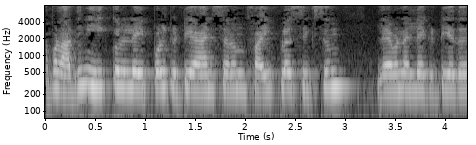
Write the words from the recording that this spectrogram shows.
അപ്പോൾ അതിന് ഈക്വൽ അല്ലേ ഇപ്പോൾ കിട്ടിയ ആൻസറും ഫൈവ് പ്ലസ് സിക്സും ലെവൻ അല്ലേ കിട്ടിയത്?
